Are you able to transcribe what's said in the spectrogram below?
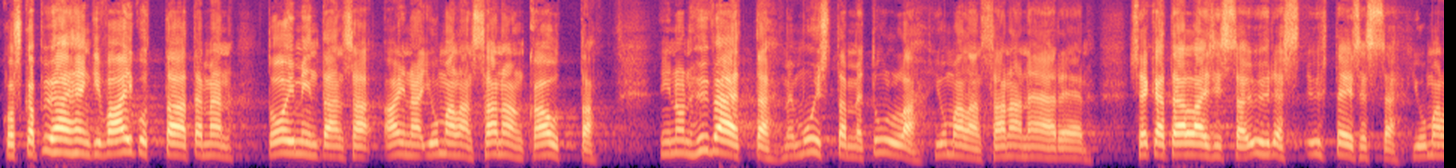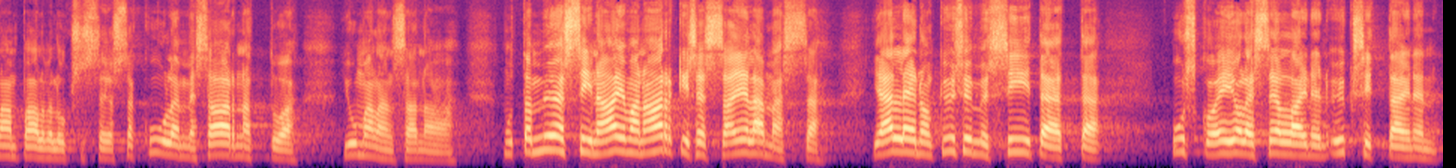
Koska pyhä henki vaikuttaa tämän toimintansa aina Jumalan sanan kautta, niin on hyvä, että me muistamme tulla Jumalan sanan ääreen sekä tällaisissa yhdessä, yhteisessä Jumalan palveluksessa, jossa kuulemme saarnattua Jumalan sanaa, mutta myös siinä aivan arkisessa elämässä. Jälleen on kysymys siitä, että usko ei ole sellainen yksittäinen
